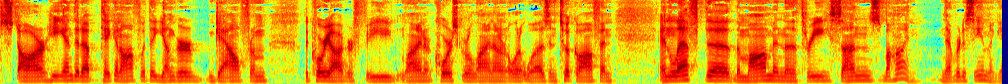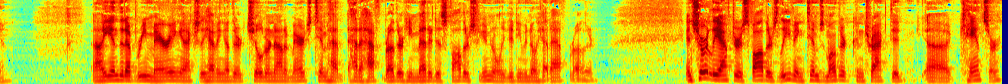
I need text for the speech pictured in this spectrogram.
star, he ended up taking off with a younger gal from the choreography line or chorus girl line, I don't know what it was, and took off and, and left the, the mom and the three sons behind, never to see him again. Uh, he ended up remarrying and actually having other children out of marriage. Tim had, had a half brother. He met at his father's funeral. He didn't even know he had a half brother. And shortly after his father's leaving, Tim's mother contracted uh, cancer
